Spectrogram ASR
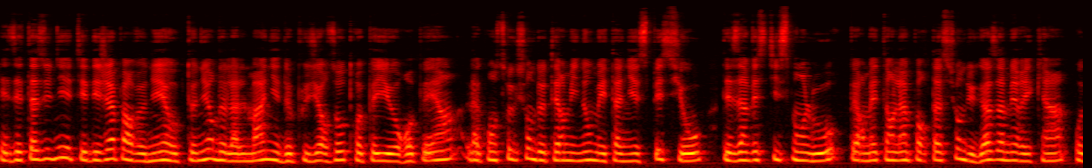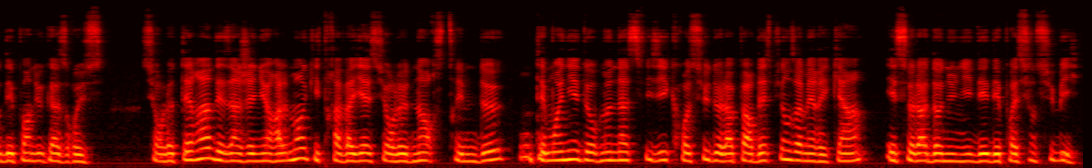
Les États-Unis étaient déjà parvenus à obtenir de l'Allemagne et de plusieurs autres pays européens la construction de terminaux méthaniers spéciaux, des investissements lourds permettant l'importation du gaz américain aux dépens du gaz russe. Sur le terrain, des ingénieurs allemands qui travaillaient sur le Nord Stream 2 ont témoigné de menaces physiques reçues de la part d'espions américains, et cela donne une idée des pressions subies.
